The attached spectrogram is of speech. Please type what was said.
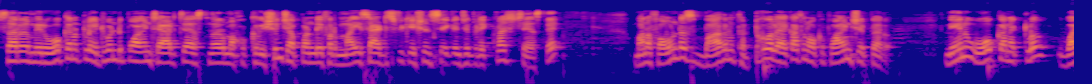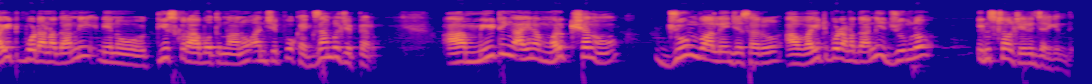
సార్ మీరు ఓ కనెక్ట్లో ఎటువంటి పాయింట్స్ యాడ్ చేస్తున్నారు? మాకు ఒక విషయం చెప్పండి. ఫర్ మై సాటిస్ఫికేషన్ సేక్ అని చెప్పి రిక్వెస్ట్ చేస్తే మన ఫౌండర్స్ బాధను తట్టుకోలేక అతను ఒక పాయింట్ చెప్పారు. నేను ఓ కనెక్ట్లో వైట్ బోర్డ్ అన్నదాన్ని నేను తీసుకురాబోతున్నాను అని చెప్పి ఒక ఎగ్జాంపుల్ చెప్పారు. ఆ మీటింగ్ అయిన మరుక్షణం జూమ్ వాళ్ళు ఏం చేశారు? ఆ వైట్ బోర్డ్ అన్నదాన్ని జూమ్లో ఇన్స్టాల్ చేయడం జరిగింది.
